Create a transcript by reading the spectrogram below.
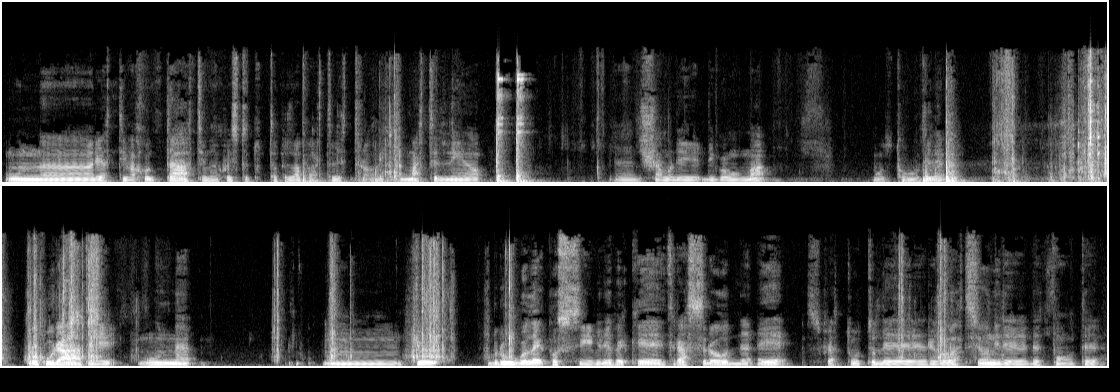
un uh, reattiva contatti, ma questo è tutto per la parte elettronica, un martellino eh, diciamo di, di, gomma, molto utile, procuratevi un, um, più brugole possibili perché i truss rod e soprattutto le regolazioni de, del ponte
